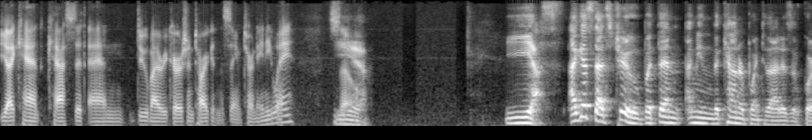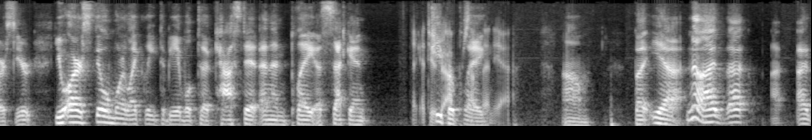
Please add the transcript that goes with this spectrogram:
yeah, I can't cast it and do my recursion target in the same turn anyway. So Yeah. Yes, I guess that's true. But then, I mean, the counterpoint to that is, of course, you're you are still more likely to be able to cast it and then play a second. like a cheaper play. yeah. Um, but yeah, no, I that I, I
